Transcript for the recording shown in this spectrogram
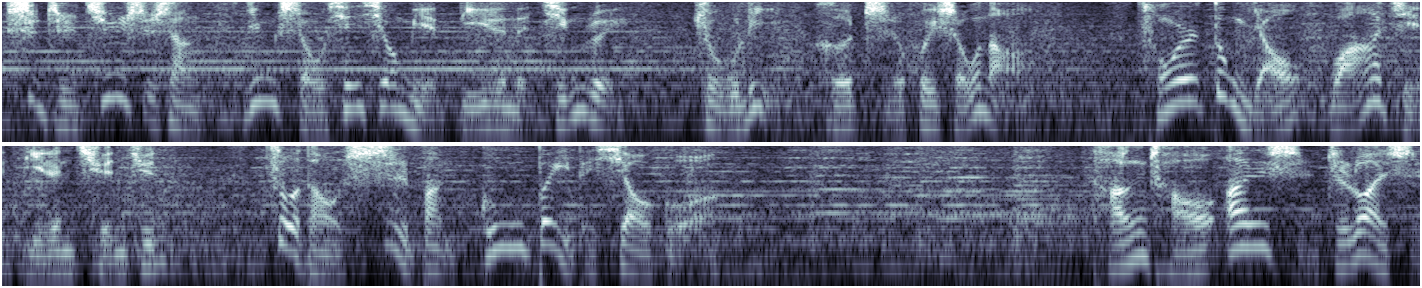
是指军事上应首先消灭敌人的精锐、主力和指挥首脑，从而动摇瓦解敌人全军，做到事半功倍的效果。唐朝安史之乱时，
